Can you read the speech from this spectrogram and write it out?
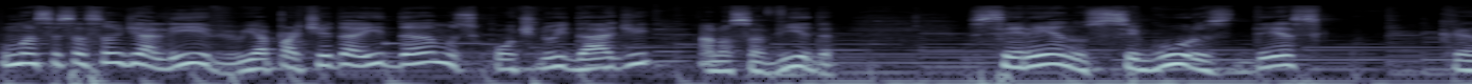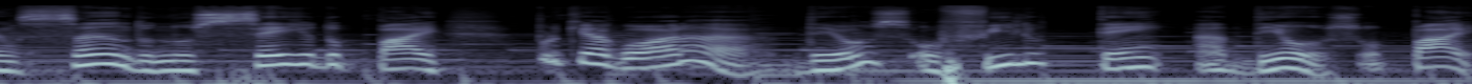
uma sensação de alívio, e a partir daí damos continuidade à nossa vida. Serenos, seguros, descansados descansando no seio do Pai, porque agora Deus, o Filho, tem a Deus, o Pai.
